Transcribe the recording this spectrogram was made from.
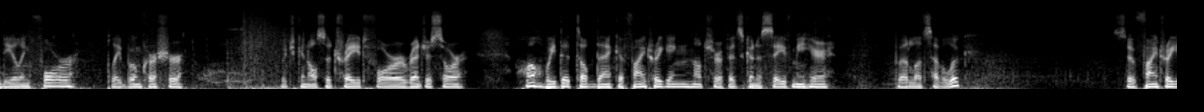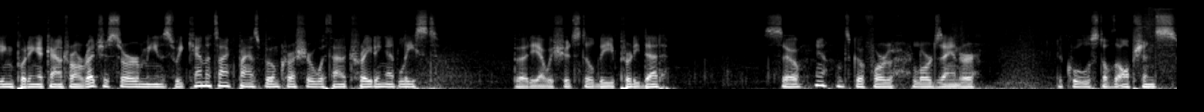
dealing 4, play Bonecrusher, which can also trade for Regisaur. Well, we did top deck a Fight Rigging, not sure if it's gonna save me here, but let's have a look. So Fight Rigging putting a counter on Regisaur means we can attack past Bonecrusher without trading at least. But yeah, we should still be pretty dead. So yeah, let's go for Lord Xander. The coolest of the options.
